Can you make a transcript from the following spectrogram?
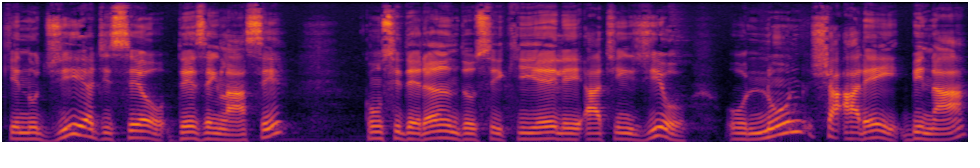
que no dia de seu desenlace, considerando-se que ele atingiu o Nun Sha'arei Binah,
